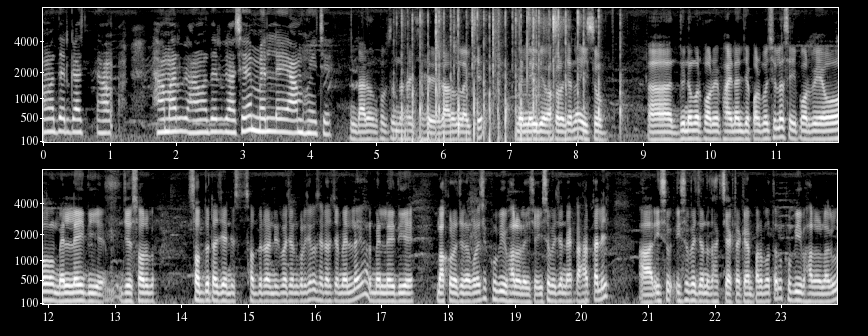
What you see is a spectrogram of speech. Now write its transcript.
আমাদের গাছ আমার আমাদের গাছে মেললে আম হয়েছে। দারুণ খুব সুন্দর হয়েছে দারুণ লাগছে। মেল্লাই দিয়ে বাক্য রচনা এইসব। দুই নম্বর পর্বে ফাইনাল যে পর্ব ছিল সেই পর্বে ও মেল্লাই দিয়ে যে সর্ব শব্দটা যে শব্দটা নির্বাচন করেছিল সেটা হচ্ছে মেললে, আর মেল্লাই দিয়ে বাক্য রচনা করেছে, খুবই ভালো লেগেছে। ইসবের জন্য একটা হাততালি, আর ইসু ইসুফের জন্য থাকছে একটা ক্যাম্পার বোতল, খুবই ভালো লাগল।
